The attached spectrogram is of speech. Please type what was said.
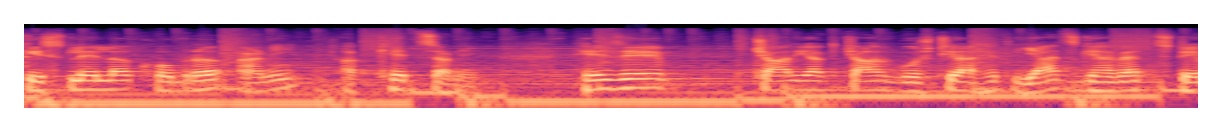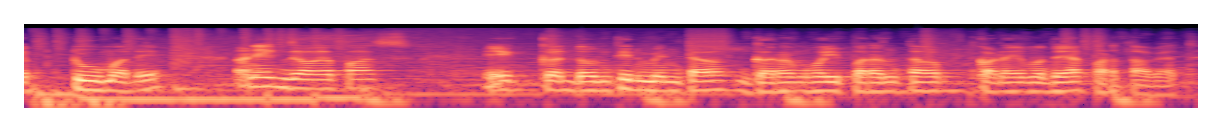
किसलेलं खोबरं आणि अख्खे चणे. हे जे चार या चार गोष्टी आहेत याच घ्याव्यात स्टेप टूमध्ये आणि एक जवळपास एक दोन तीन मिनटं गरम होईपर्यंत कढईमध्ये या परताव्यात.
